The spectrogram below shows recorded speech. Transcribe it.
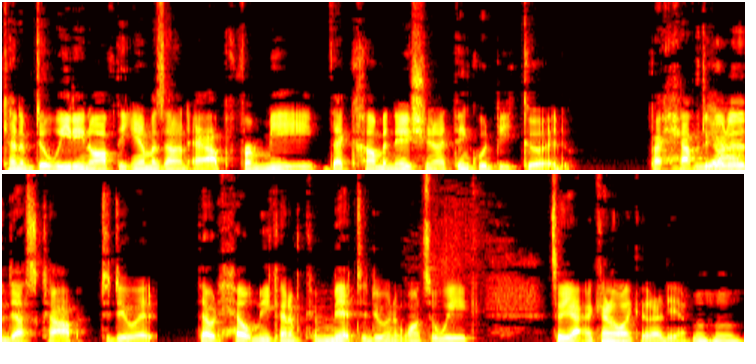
kind of deleting off the Amazon app for me, that combination I think would be good. If I have to yeah. go to the desktop to do it, that would help me kind of commit to doing it once a week. So yeah, I kind of like that idea. Mm-hmm.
